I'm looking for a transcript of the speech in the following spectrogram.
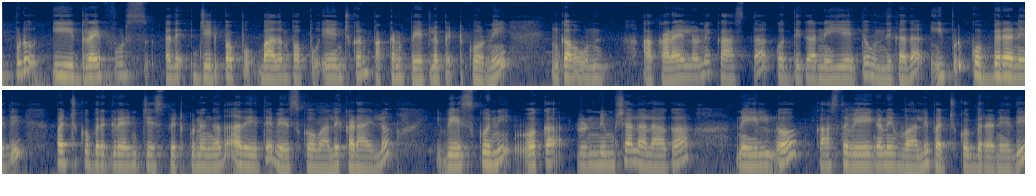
ఇప్పుడు ఈ డ్రై ఫ్రూట్స్ అదే జీడిపప్పు బాదం పప్పు వేయించుకొని పక్కన పేట్లో పెట్టుకొని ఇంకా ఆ కడాయిలోనే కాస్త కొద్దిగా నెయ్యి అయితే ఉంది కదా. ఇప్పుడు కొబ్బరి అనేది పచ్చి కొబ్బరి గ్రైండ్ చేసి పెట్టుకున్నాం కదా అదైతే వేసుకోవాలి కడాయిలో. వేసుకొని ఒక రెండు నిమిషాలు అలాగా నెయ్యిలో కాస్త వేగనివ్వాలి పచ్చి కొబ్బరి అనేది.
